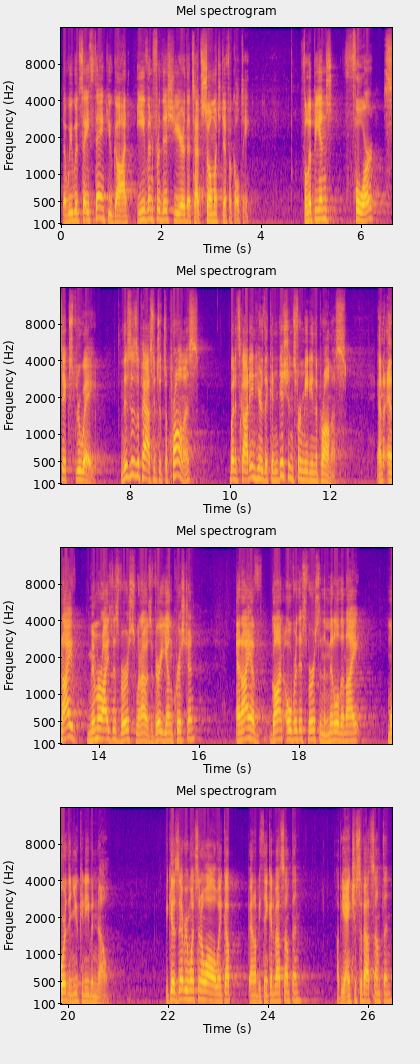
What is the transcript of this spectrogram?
that we would say, Thank you, God, even for this year that's had so much difficulty. Philippians 4 6 through 8. And this is a passage, it's a promise, but it's got in here the conditions for meeting the promise. And, and I memorized this verse when I was a very young Christian, and I have gone over this verse in the middle of the night more than you can even know. Because every once in a while I'll wake up and I'll be thinking about something, I'll be anxious about something.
